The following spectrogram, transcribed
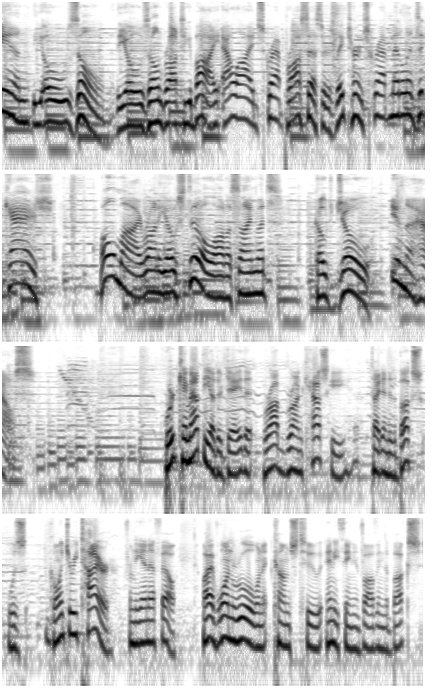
in the O Zone. The O Zone brought to you by Allied Scrap Processors. They turn scrap metal into cash. Oh my, Ronnie O still on assignment. Coach Joe in the house. Word came out the other day that Rob Gronkowski, tight end of the Bucks, was going to retire from the NFL. Well, I have one rule when it comes to anything involving the Bucks.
